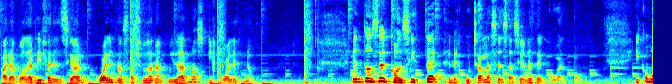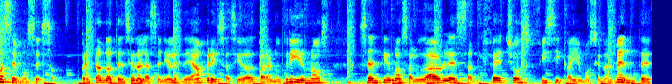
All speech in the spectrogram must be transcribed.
para poder diferenciar cuáles nos ayudan a cuidarnos y cuáles no. Entonces consiste en escuchar las sensaciones del cuerpo. ¿Y cómo hacemos eso? Prestando atención a las señales de hambre y saciedad para nutrirnos, sentirnos saludables, satisfechos física y emocionalmente,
